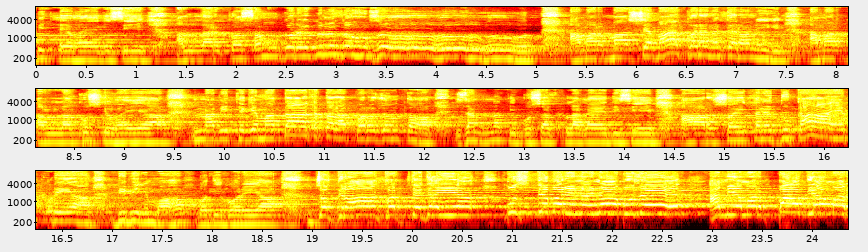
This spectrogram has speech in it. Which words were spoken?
বিদায় হয়ে গেছে। আল্লাহর কসম করে গুলো হুজুর, আমার মা সেবা করার কারণে আমার আল্লাহ খুশি হইয়া নাবি থেকে মাথা তারা পর্যন্ত জান্নাতি পোশাক লাগাই দিছে। আর শয়তানের দুকায় পড়িয়া, বিবির মহাব্বতে পড়িয়া জগরা করতে যাইয়া বুঝতে পারি নাই, না বুঝে। আমি আমার পা দিয়ে আমার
